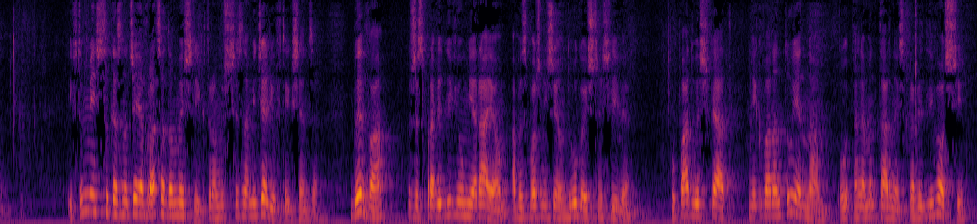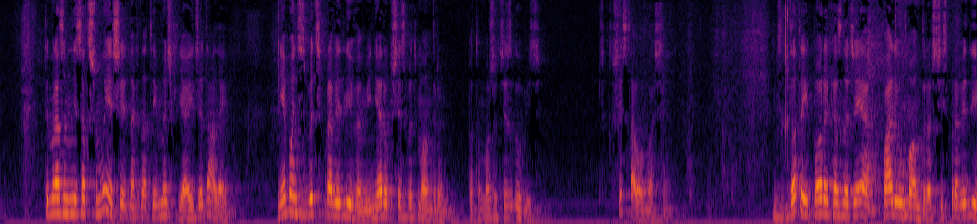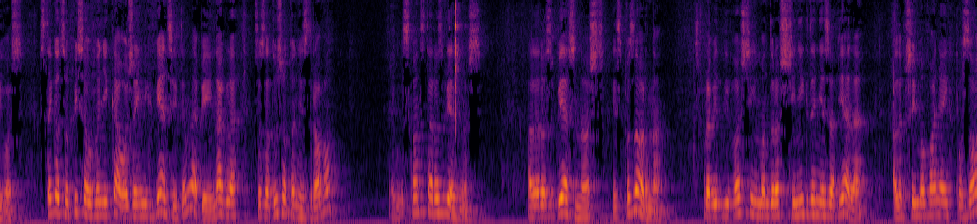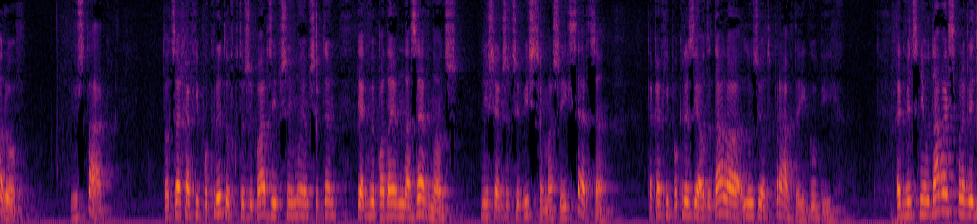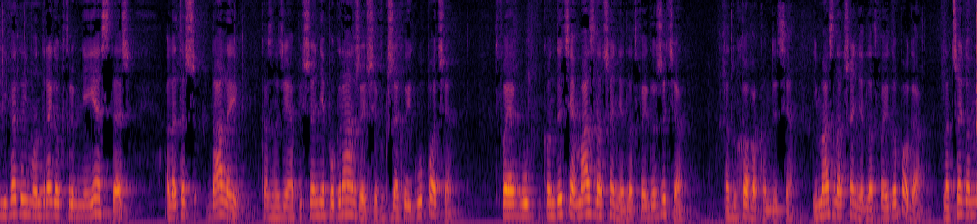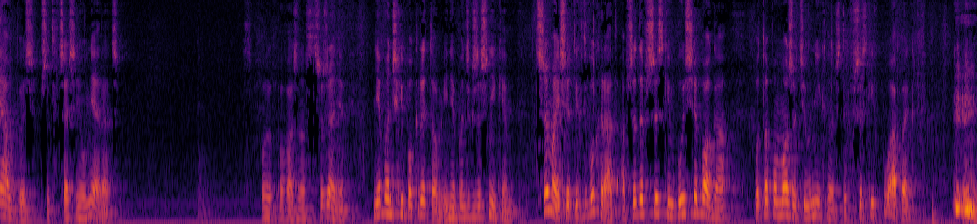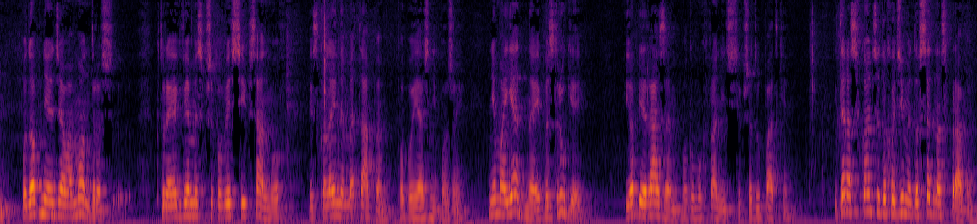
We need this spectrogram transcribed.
I w tym miejscu kaznodzieja wraca do myśli, którą już się z nami dzielił w tej księdze. Bywa, że sprawiedliwi umierają, a bezbożni żyją długo i szczęśliwie. Upadły świat nie gwarantuje nam elementarnej sprawiedliwości. Tym razem nie zatrzymuje się jednak na tej myśli, a idzie dalej. Nie bądź zbyt sprawiedliwym i nie rób się zbyt mądrym, bo to może cię zgubić. Co tu się stało właśnie? Do tej pory kaznodzieja chwalił mądrość i sprawiedliwość. Z tego, co pisał, wynikało, że im ich więcej, tym lepiej. I nagle, co za dużo, to niezdrowo? Skąd ta rozbieżność? Ale rozbieżność jest pozorna. Sprawiedliwości i mądrości nigdy nie za wiele, ale przyjmowania ich pozorów już tak. To cecha hipokrytów, którzy bardziej przejmują się tym, jak wypadają na zewnątrz, niż jak rzeczywiście ma się ich serce. Taka hipokryzja oddala ludzi od prawdy i gubi ich. Tak więc nie udawaj sprawiedliwego i mądrego, którym nie jesteś, ale też dalej kaznodzieja pisze, nie pogrążaj się w grzechu i głupocie. Twoja kondycja ma znaczenie dla Twojego życia, ta duchowa kondycja, i ma znaczenie dla Twojego Boga. Dlaczego miałbyś przedwcześnie umierać? Poważne ostrzeżenie. Nie bądź hipokrytą i nie bądź grzesznikiem. Trzymaj się tych dwóch rad, a przede wszystkim bój się Boga, bo to pomoże Ci uniknąć tych wszystkich pułapek. Podobnie działa mądrość, która, jak wiemy z przypowieści i psalmów, jest kolejnym etapem po bojaźni Bożej. Nie ma jednej bez drugiej i obie razem mogą uchronić Cię przed upadkiem. I teraz w końcu dochodzimy do sedna sprawy.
